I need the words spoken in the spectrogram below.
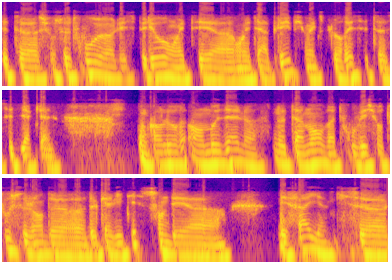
cette euh, sur ce trou, les spéléos ont été ont été appelés puis ont exploré cette cette diaclase. Donc en, en, Moselle notamment, on va trouver surtout ce genre de, de cavités. Ce sont des des failles qui se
